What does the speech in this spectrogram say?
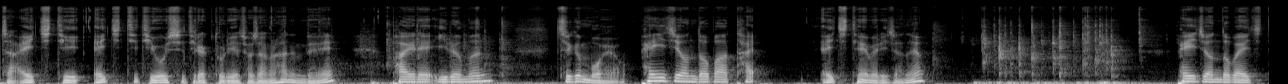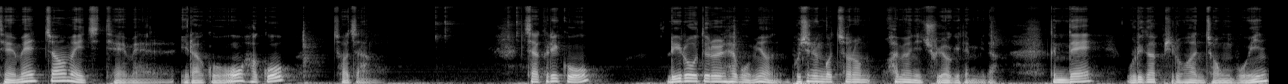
자 ht, htdoc 디렉토리에 저장을 하는데 파일의 이름은 지금 뭐예요? page underbar html이잖아요? Page underbar html.html 이라고 하고 저장 자 그리고 reload를 해보면 보시는 것처럼 화면이 출력이 됩니다. 근데 우리가 필요한 정보인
